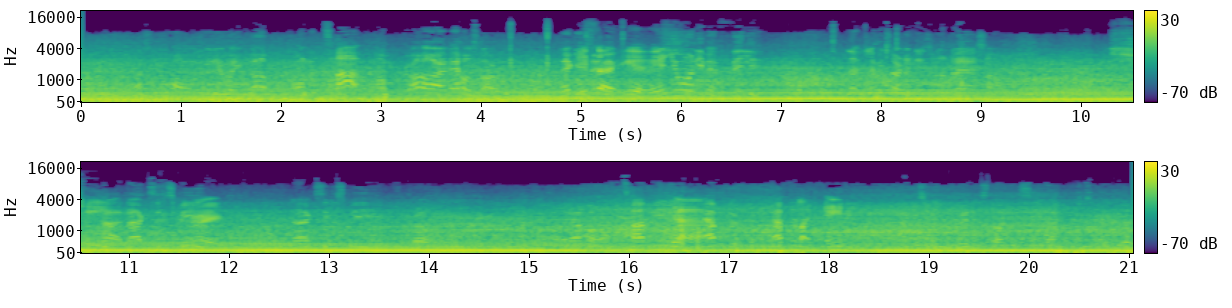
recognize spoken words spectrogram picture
When you wake up on the top, oh god, that whole start. That It start, yeah. and It's, you won't even feel it. Let, let me turn the digital dash on. shit. Nah, now I can see the speed. Right. Now I can see the speed, bro. That whole on the top end, Yeah. after after like 80, so when you really start to see that whole just wake up.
